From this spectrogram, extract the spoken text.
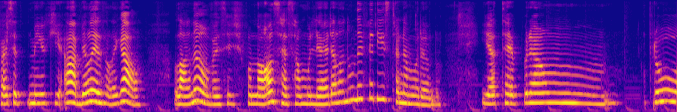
vai ser meio que, ah, beleza, legal. Lá não, vai ser tipo, nossa, essa mulher ela não deveria estar namorando. E até para um pro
